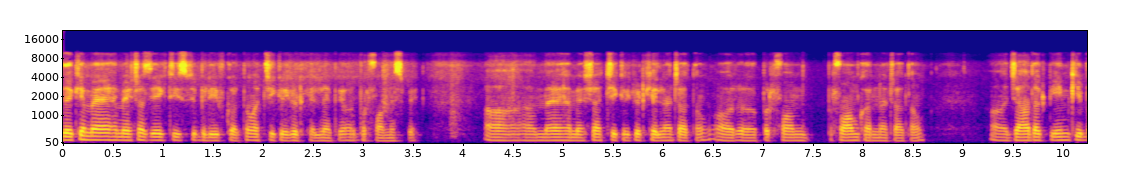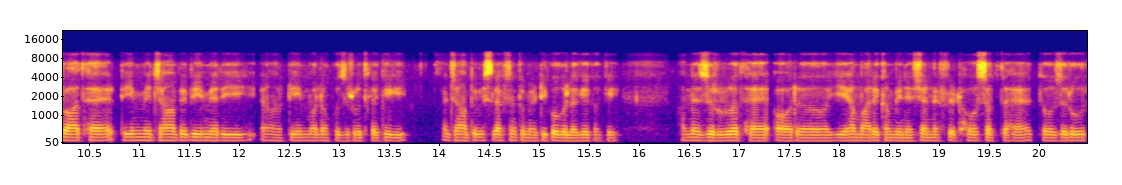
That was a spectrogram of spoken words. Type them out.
دیکھیں میں ہمیشہ سے ایک چیز پہ بلیو کرتا ہوں، اچھی کرکٹ کھیلنے پہ اور پرفارمنس پہ۔ میں ہمیشہ اچھی کرکٹ کھیلنا چاہتا ہوں اور پرفارم پرفارم کرنا چاہتا ہوں۔ جہاں تک ٹیم کی بات ہے ٹیم میں جہاں پہ بھی میری ٹیم والوں کو ضرورت لگے گی، جہاں پہ بھی سلیکشن کمیٹی کو لگے گا کہ ہمیں ضرورت ہے اور یہ ہمارے کمبینیشن میں فٹ ہو سکتا ہے، تو ضرور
